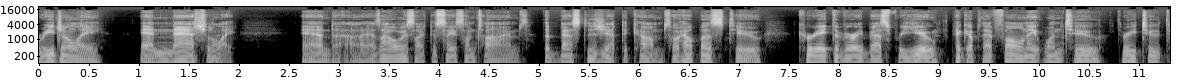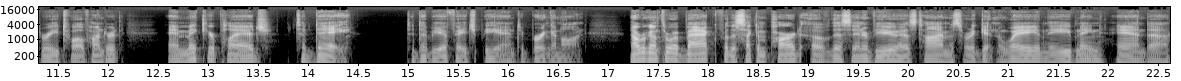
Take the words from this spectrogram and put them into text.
regionally, and nationally. And uh, as I always like to say sometimes, the best is yet to come. So help us to create the very best for you. Pick up that phone, 812 323 1200, and make your pledge today to WFHB and to bring it on. Now we're going to throw it back for the second part of this interview as time is sort of getting away in the evening. And uh,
